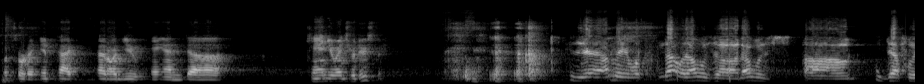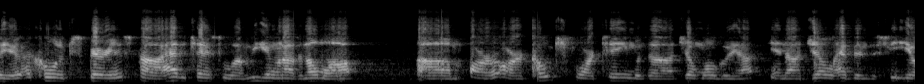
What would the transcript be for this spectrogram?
what sort of impact had on you, and can you introduce me? Yeah, I mean, that, that was uh, that was Uh, definitely a cool experience. Uh, I had a chance to uh, meet him when I was in Omaha. Um, our, our coach for our team was uh, Joe Moglia, and uh, Joe had been the CEO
